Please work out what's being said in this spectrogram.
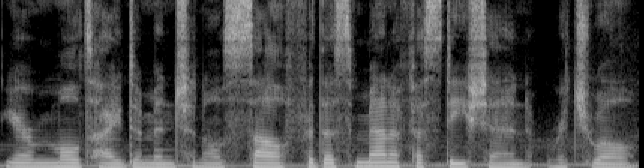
your multidimensional self for this manifestation ritual.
